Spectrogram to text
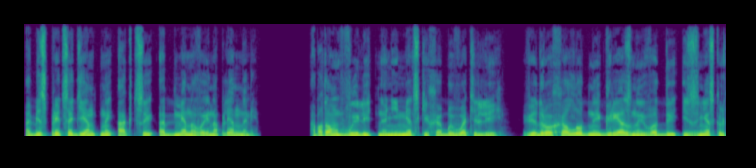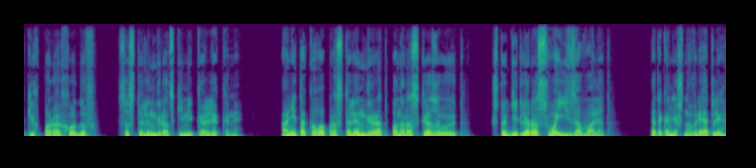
о беспрецедентной акции обмена военнопленными, а потом вылить на немецких обывателей ведро холодной грязной воды из нескольких пароходов со сталинградскими калеками. Они такого про Сталинград понарассказывают, что Гитлера свои завалят. Это, конечно, вряд ли.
